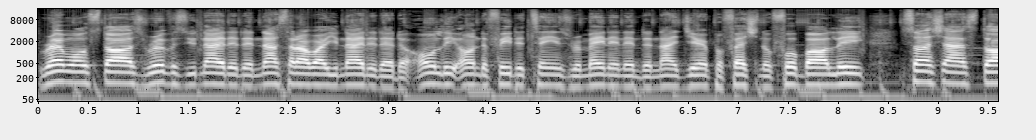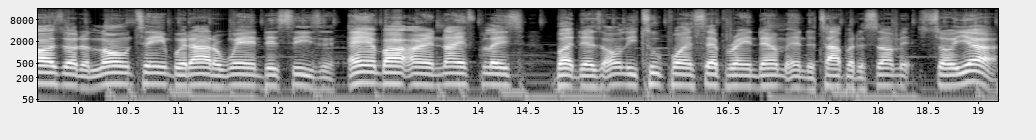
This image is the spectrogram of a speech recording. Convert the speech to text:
Remo Stars, Rivers United, and Nasarawa United are the only undefeated teams remaining in the Nigerian Professional Football League. Sunshine Stars are the lone team without a win this season. Enyimba are in ninth place, but there's only two points separating them and the top of the summit. So yeah,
